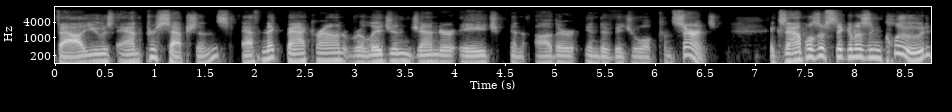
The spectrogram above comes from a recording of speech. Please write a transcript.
values, and perceptions, ethnic background, religion, gender, age, and other individual concerns. Examples of stigmas include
